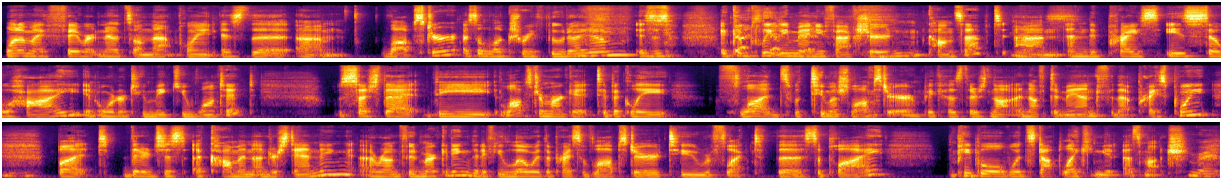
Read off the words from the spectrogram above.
one of my favorite notes on that point is the um, lobster as a luxury food item is a completely manufactured concept, um, and the price is so high in order to make you want it, such that the lobster market typically floods with too much lobster because there's not enough demand for that price point. Mm-hmm. But there's just a common understanding around food marketing that if you lower the price of lobster to reflect the supply, people would stop liking it as much. Right.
